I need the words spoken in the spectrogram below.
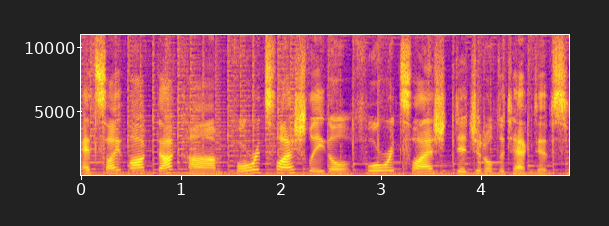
at sitelock.com forward slash legal forward slash digital detectives.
